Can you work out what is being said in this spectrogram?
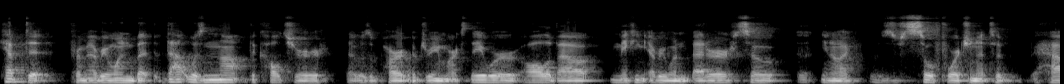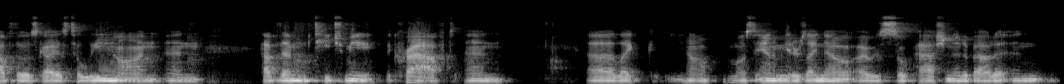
kept it from everyone, but that was not the culture that was a part of DreamWorks. They were all about making everyone better. So, uh, you know, I was so fortunate to have those guys to lean on and have them teach me the craft. And uh, like, you know, most animators I know, I was so passionate about it and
